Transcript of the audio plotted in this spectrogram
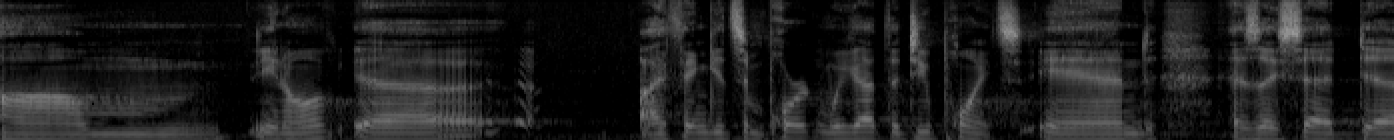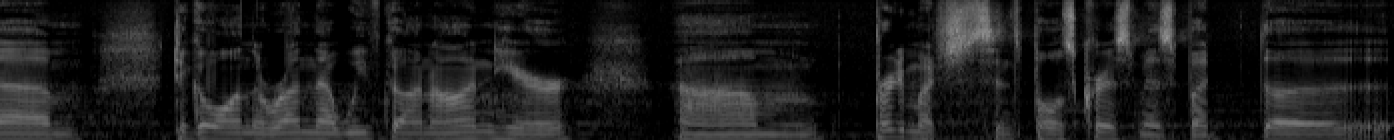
Um, you know. Uh, I think it's important we got the two points. And as I said, um, to go on the run that we've gone on here, um, pretty much since post Christmas, but the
